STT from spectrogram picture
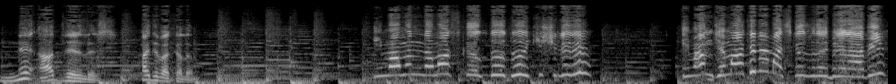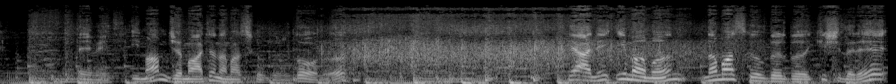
ne ad verilir? Hadi bakalım. İmamın namaz kıldırdığı kişileri imam cemaate namaz kıldırır Bilal abi. Evet, imam cemaate namaz kıldırır. Doğru. Yani imamın namaz kıldırdığı kişilere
